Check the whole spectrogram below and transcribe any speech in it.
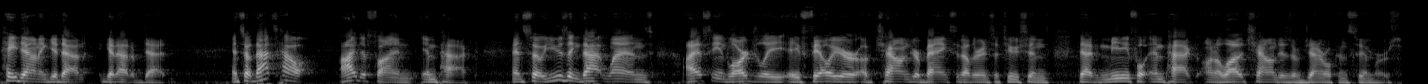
pay down and get out, get out of debt? And so that's how I define impact. And so using that lens, I have seen largely a failure of challenger banks and other institutions that have meaningful impact on a lot of challenges of general consumers.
